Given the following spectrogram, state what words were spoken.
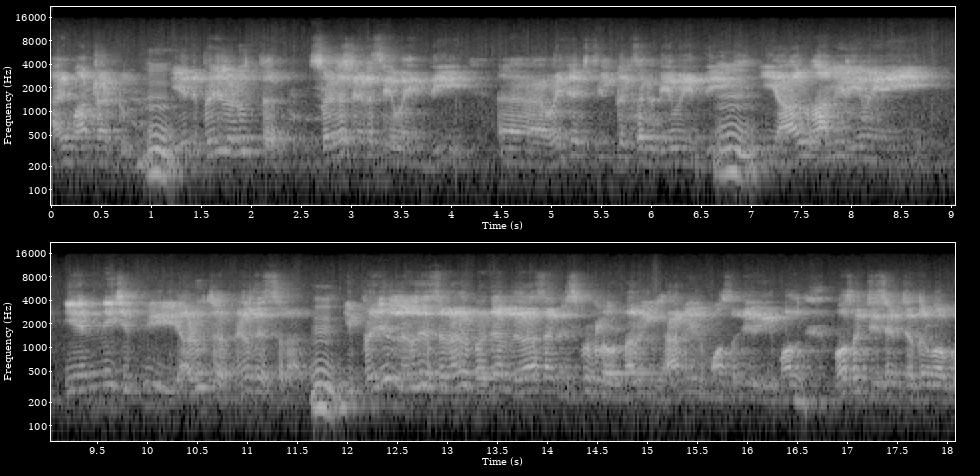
ఆయన మాట్లాడు. ఏంటి ప్రజలు అడుగుతారు స్టేటస్ ఏమైంది వైజాగ్ స్టీల్ ప్లాంట్ సంగతి ఏమైంది మ్మ్. ఈ ఆరు హామీలు ఏమైనాయి ఇవన్నీ చెప్పి అడుగుతారు నిలదీస్తున్నారు. ఈ ప్రజలు నిరాశ నిస్పృహలో ఉన్నారు. ఈ హామీలు మోసం చేసి మోసం మోసం చేశాడు చంద్రబాబు.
